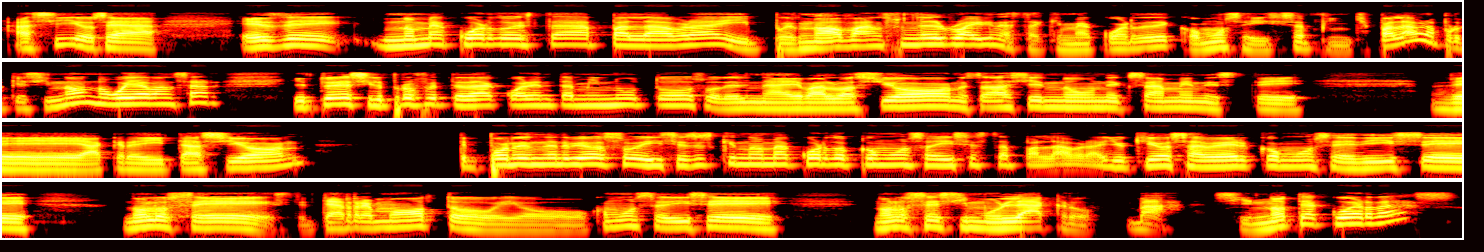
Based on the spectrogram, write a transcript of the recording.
Así, o sea, es de, no me acuerdo esta palabra y pues no avanzo en el writing hasta que me acuerde de cómo se dice esa pinche palabra, porque si no, no voy a avanzar. Y entonces si el profe te da 40 minutos o de una evaluación, o estás haciendo un examen este, de acreditación, te pones nervioso y dices, es que no me acuerdo cómo se dice esta palabra, yo quiero saber cómo se dice, no lo sé, este, terremoto, o cómo se dice, no lo sé, simulacro. Va, si no te acuerdas,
